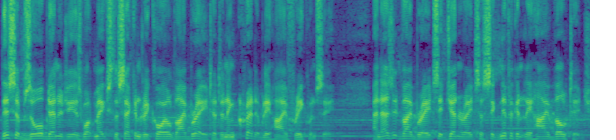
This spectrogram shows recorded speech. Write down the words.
This absorbed energy is what makes the secondary coil vibrate at an incredibly high frequency. And as it vibrates, it generates a significantly high voltage.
